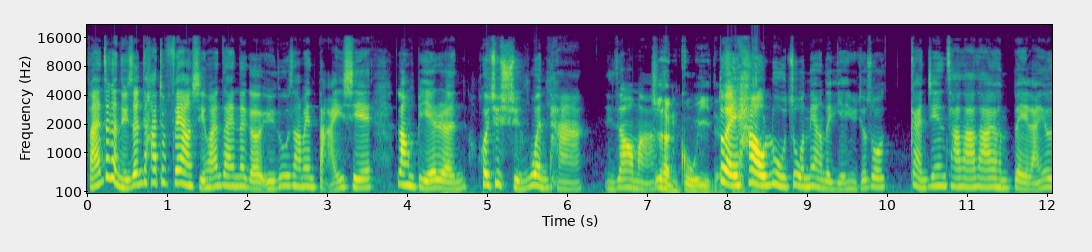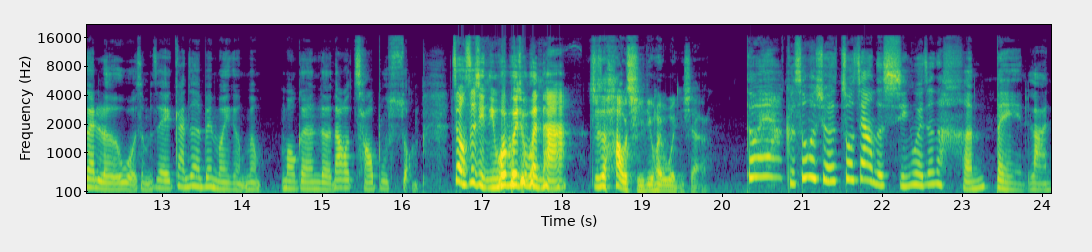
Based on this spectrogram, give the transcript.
反正这个女生她就非常喜欢在那个语录上面打一些让别人会去询问她，你知道吗？就是很故意的，对，号入座那样的言语，就说干今天叉叉叉又很北蓝又在惹我什么之类，干真的被某一个某某个人惹到超不爽，这种事情你会不会去问他？就是好奇一定会问一下。对呀、啊，可是我觉得做这样的行为真的很北蓝。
